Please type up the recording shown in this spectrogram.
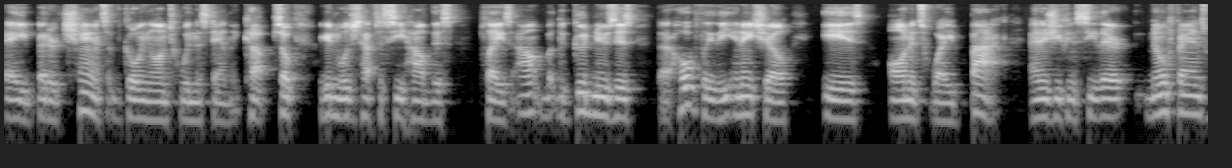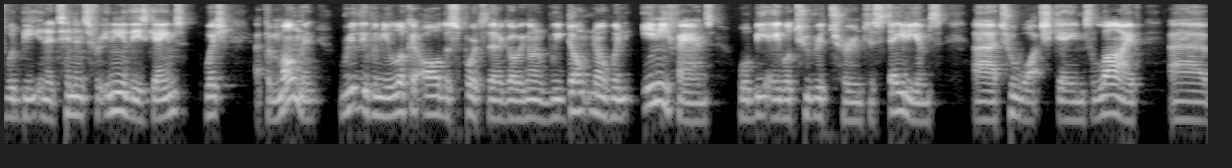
a better chance of going on to win the Stanley Cup. So, again, we'll just have to see how this plays out. But the good news is that hopefully the NHL is on its way back. And as you can see there, no fans would be in attendance for any of these games, which at the moment, really, when you look at all the sports that are going on, we don't know when any fans will be able to return to stadiums uh, to watch games live. Uh,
